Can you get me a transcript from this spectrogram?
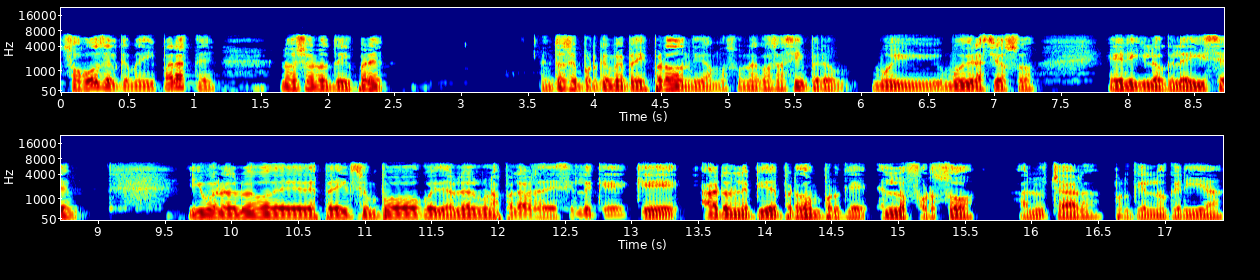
¿Sos vos el que me disparaste? No, yo no te disparé. Entonces, ¿por qué me pedís perdón? Digamos, una cosa así, pero muy, muy gracioso Eric lo que le dice. Y bueno, luego de despedirse un poco y de hablar algunas palabras, de decirle que, que Aaron le pide perdón porque él lo forzó a luchar, porque él no quería.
